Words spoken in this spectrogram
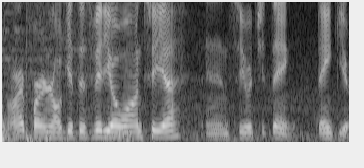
Alright partner, I'll get this video on to you and see what you think. Thank you.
